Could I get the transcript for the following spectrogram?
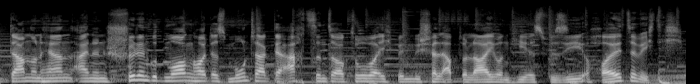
Damen und Herren, einen schönen guten Morgen. Heute ist Montag, der 18. Oktober. Ich bin Michelle Abdullahi und hier ist für Sie heute wichtig.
